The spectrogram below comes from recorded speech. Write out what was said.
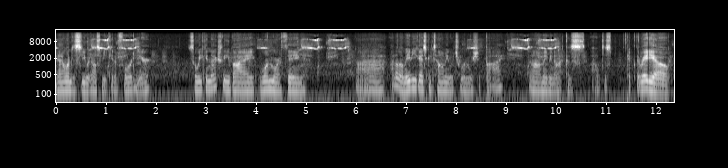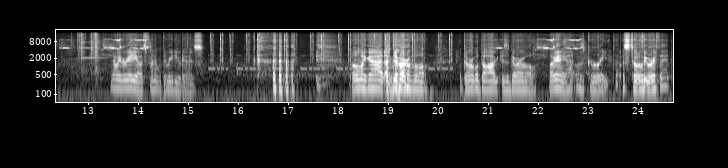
And I wanted to see what else we can afford here. So we can actually buy one more thing. Uh, I don't know, maybe you guys can tell me which one we should buy. Uh, maybe not, because I'll just pick the radio. Now we have a radio, let's find out what the radio does. oh my god, adorable. Adorable dog is adorable. Okay, that was great. That was totally worth it.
